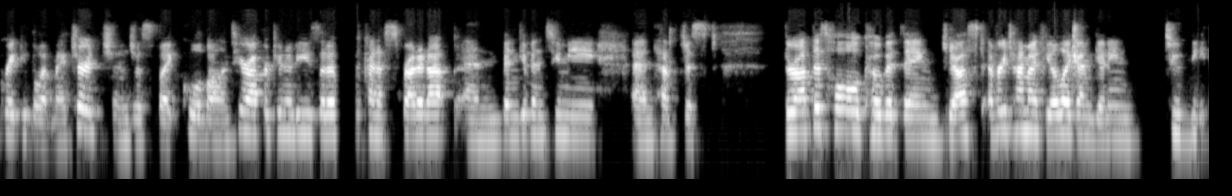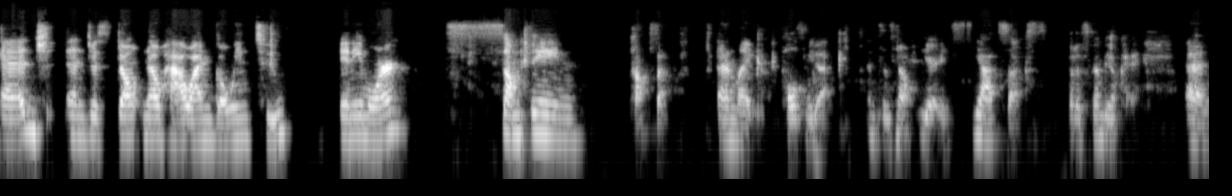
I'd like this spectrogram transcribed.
great people at my church and just like cool volunteer opportunities that have kind of sprouted up and been given to me and have just throughout this whole COVID thing, just every time I feel like I'm getting to the edge and just don't know how I'm going to anymore, something pops up and like pulls me back and says, No, yeah, it's yeah, it sucks, but it's gonna be okay. And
